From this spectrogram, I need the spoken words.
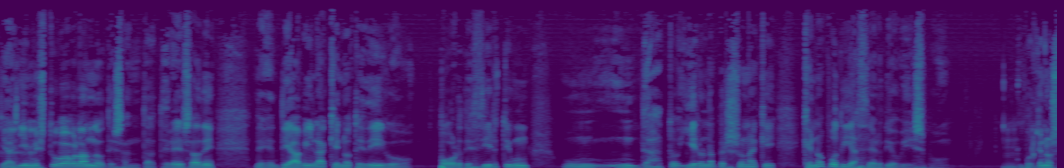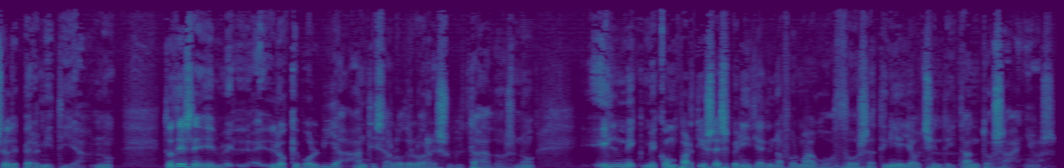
Y allí me estuvo hablando de Santa Teresa de, de Ávila, que no te digo, por decirte un, un, dato, y era una persona que, que, no podía hacer de obispo, porque no se le permitía, ¿no? Entonces, eh, lo que volvía antes a lo de los resultados, ¿no? Él me, compartió esa experiencia de una forma gozosa, tenía ya ochenta y tantos años,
